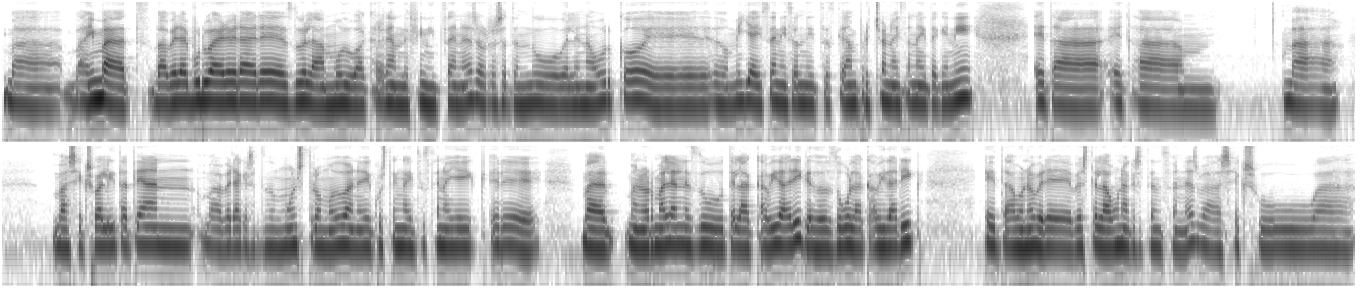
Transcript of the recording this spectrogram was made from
ba, ba, hainbat, ba, bera burua ere bera ere ez duela modu bakarrean definitzen, ez? Horre esaten du Elena Urko, e, edo mila izan izan ditzazkedan pertsona izan naitekeni, eta, eta ba, ba, seksualitatean, ba, berak esaten du monstruo moduan, edo ikusten gaituzten horiek ere, ba, ba, normalean ez du tela kabidarik, edo ez dugula kabidarik, Eta, bueno, bere beste lagunak esaten zuen, ez? Ba, sexua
